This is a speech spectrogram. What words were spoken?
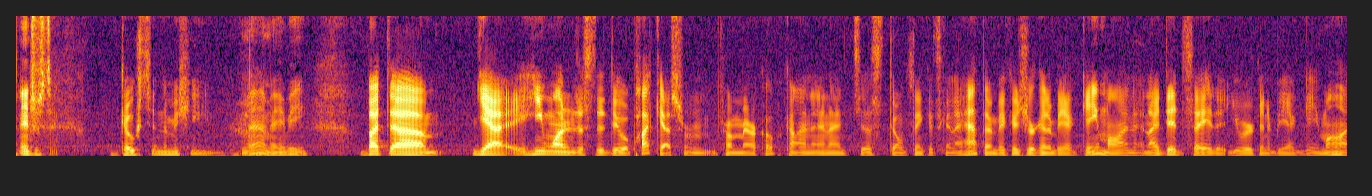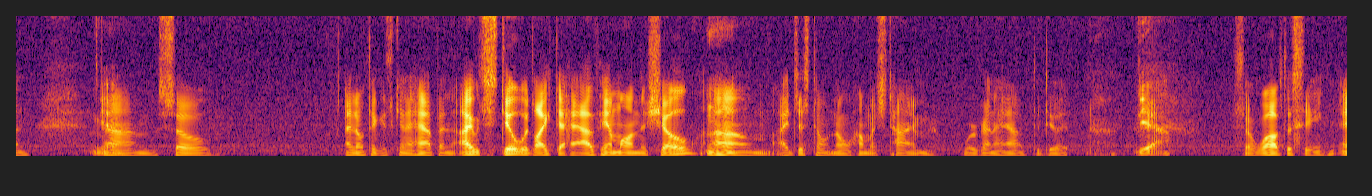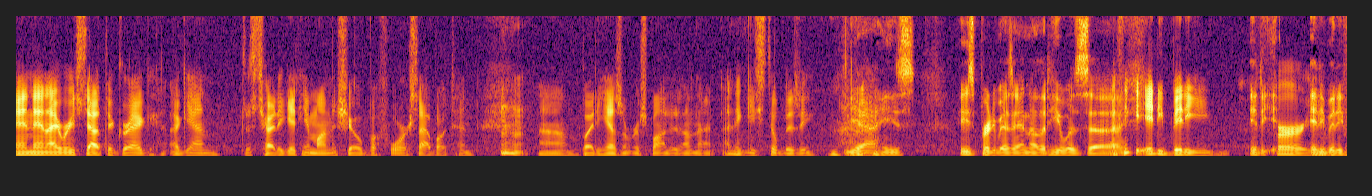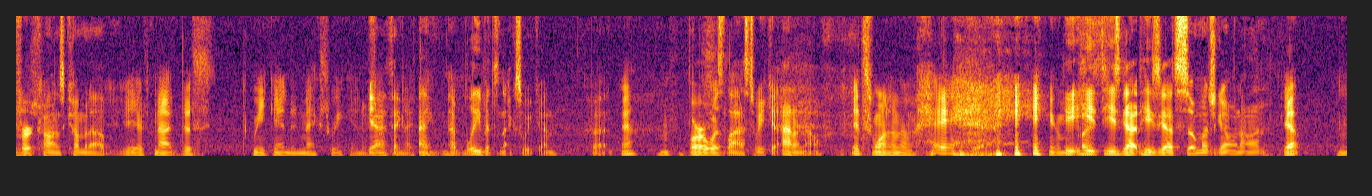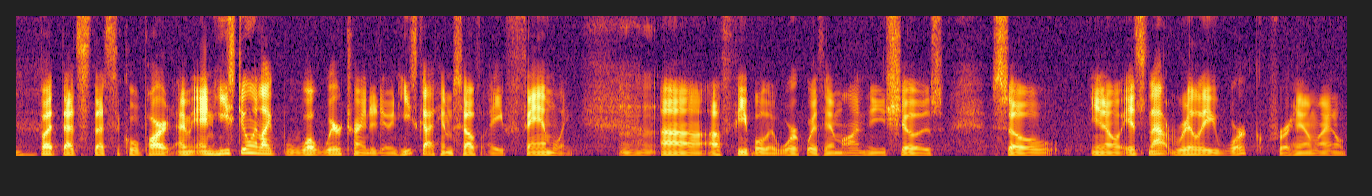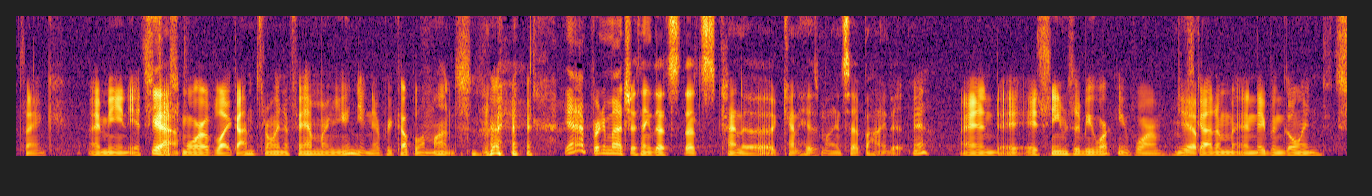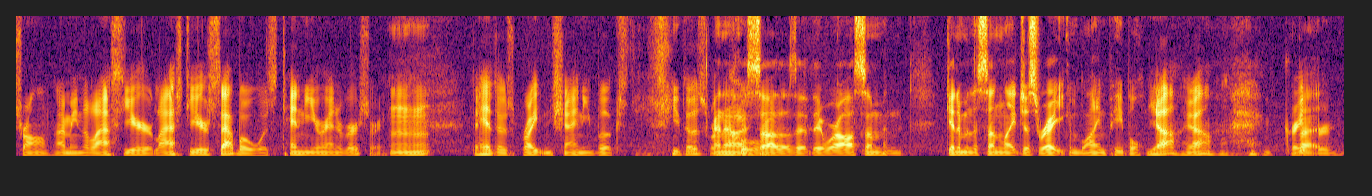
Interesting. Ghost in the machine. Yeah, maybe. But um, Yeah, he wanted us to do a podcast from from MaricopaCon, and I just don't think it's going to happen because you're going to be a Game On, and I did say that you were going to be a Game On. Yeah. Um, so I don't think it's going to happen. I still would like to have him on the show. Mhm. Um, I just don't know how much time we're going to have to do it. Yeah. So we'll have to see. And then I reached out to Greg again, just try to get him on the show before Saboten, Mhm. um, but he hasn't responded on that. I think he's still busy. yeah, he's he's pretty busy. I know that he was. Uh, I think itty bitty itty, fur itty bitty fur con's coming up. if not this weekend and next weekend. Or Yeah, I think I I, think. I believe it's next weekend, but yeah, or it was last weekend. I don't know. it's one of them. He, he's, he's got he's got so much going on. Yep. But that's that's the cool part. I mean, and he's doing like what we're trying to do, and he's got himself a family Mm-hmm. uh, of people that work with him on these shows. So you know, it's not really work for him. I don't think. I mean, it's Yeah. just more of like I'm throwing a family reunion every couple of months. Yeah, pretty much. I think that's that's kind of kind of his mindset behind it. yeah. And it, it seems to be working for him. He's Yep. got them, and they've been going strong. I mean, the last year, last year's Sabo was 10 year anniversary. Mm-hmm. They had those bright and shiny books. Do you see those? Were I know. I saw those. They- were awesome, and get them in the sunlight just right. You can blind people. Yeah, yeah. Great But- for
